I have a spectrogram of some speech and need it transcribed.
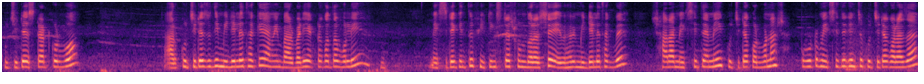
কুচিটা স্টার্ট করব। আর কুচিটা যদি মিডিলে থাকে, আমি বারবারই একটা কথা বলি মেক্সিটা কিন্তু ফিটিংসটা সুন্দর আসে, এভাবে মিডলে থাকবে। সারা মেক্সিতে আমি কুচিটা করব না, পুরোটা মেক্সিতে কিন্তু কুচিটা করা যায়।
